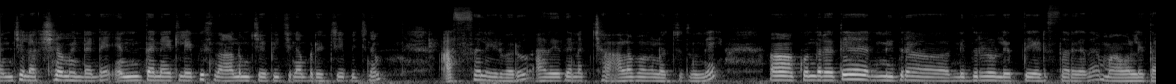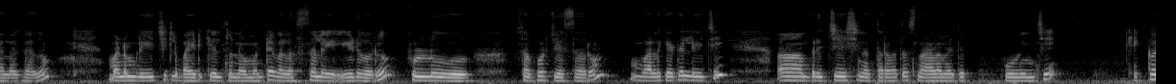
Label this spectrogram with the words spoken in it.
మంచి లక్షణం ఏంటంటే ఎంత నైట్ లేపి స్నానం చేపించినా బ్రష్ చేపించినా అస్సలు ఏడవరు. అదైతే నాకు చాలా బాగా నచ్చుతుంది. కొందరైతే నిద్ర నిద్రలో లేపితే ఏడుస్తారు కదా మా వాళ్ళైతే అలా కాదు. మనం లేచి ఇట్లా బయటికి వెళ్తున్నామంటే వాళ్ళు అస్సలు ఏడవరు. ఫుల్ సపోర్ట్ చేస్తారు. వాళ్ళకైతే లేచి బ్రష్ చేసిన తర్వాత స్నానం అయితే పోయించి ఎక్కువ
